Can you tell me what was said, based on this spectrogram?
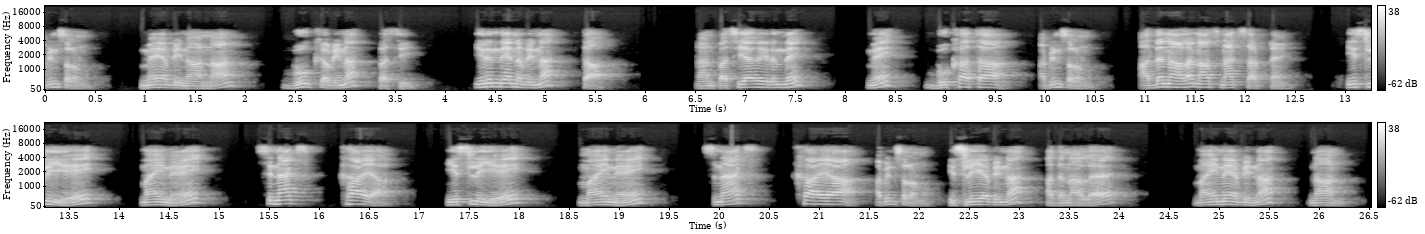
அப்படின்னு சொல்லணும். மே அப்படின்னா நான் புக் அப்படின்னா பசி. இருந்தேன் அப்படின்னா தா. நான் பசியாக இருந்தேன் மே புகாத்தா அப்படின்னு சொல்லணும். அதனால் நான் ஸ்நாக்ஸ் சாப்பிட்டேன். இஸ்லியே மைனே ஸ்நாக்ஸ் காயா. இஸ்லியே மைனே ஸ்நாக்ஸ் காயா அப்படின்னு சொல்லணும். இஸ்லியே அப்படின்னா அதனால் மைனே அப்படின்னா நான்.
